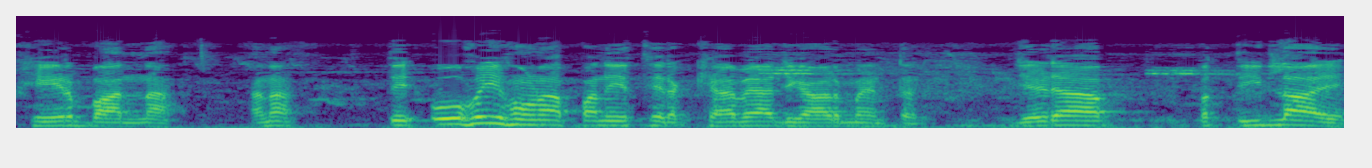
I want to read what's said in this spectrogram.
ਫੇਰ ਬਾਨਣਾ ਹਨਾ? ਤੇ ਉਹੀ ਹੁਣ ਆਪਾਂ ਨੇ ਇੱਥੇ ਰੱਖਿਆ ਹੋਇਆ ਜਗਾਰਮੈਂਟ ਜਿਹੜਾ ਪਤੀਲਾ ਏ,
